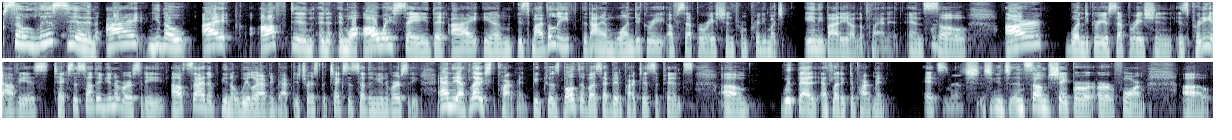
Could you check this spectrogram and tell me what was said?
So listen, I you know I often and, and will always say that I am. It's my belief that I am one degree of separation from pretty much anybody on the planet, and so mm-hmm. our one degree of separation is pretty obvious. Texas Southern University, outside of you know Wheeler Avenue Baptist Church, but Texas Southern University and the athletics department, because both of us have been participants um, with that athletic department. It's in some shape or, or form. Uh,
